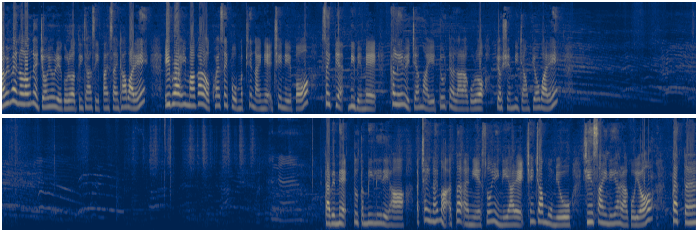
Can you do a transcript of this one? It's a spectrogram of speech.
ဒါပေမဲ့နှလုံးနဲ့ကြောရိုးတွေကိုတော့တီးခြားစီပိုင်ဆိုင်ထားပါတယ်။အီဘရာဟီမာကတော့ခွဲစိတ်ဖို့မဖြစ်နိုင်တဲ့အခြေအနေပေါ်စိတ်ပြက်မိပေမဲ့ကလေးတွေကျမ်းမာရေးတိုးတက်လာတာကိုတော့ပျော်ရွှင်မိကြောင်းပြောပါတယ်။ဒါပေမဲ့သူ့သမီးလေးတွေဟာအချိန်တိုင်းမှာအသက်အန္တရာယ်စိုးရိမ်နေရတဲ့ချင်းချောက်မှုမျိုးရင်ဆိုင်နေရတာကိုရော တက်တန်း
